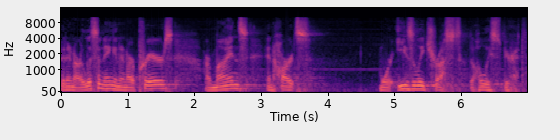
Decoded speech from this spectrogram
that in our listening and in our prayers, our minds and hearts more easily trust the Holy Spirit.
